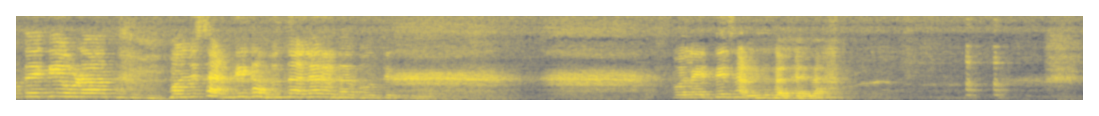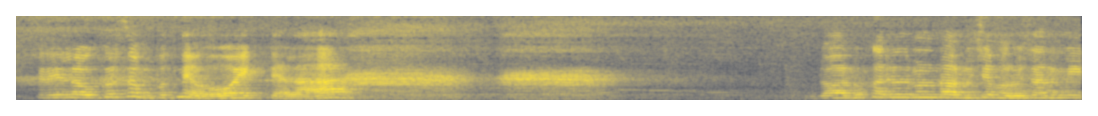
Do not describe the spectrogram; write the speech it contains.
आवडते की एवढा? म्हणजे सांडगी घालून झाल्या राहणार बहुतेक मला येते सांडगी घालायला. तरी लवकर संपत नाही हो एकट्याला. डॉलू करेल म्हणून डॉलूच्या भरोशावर मी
